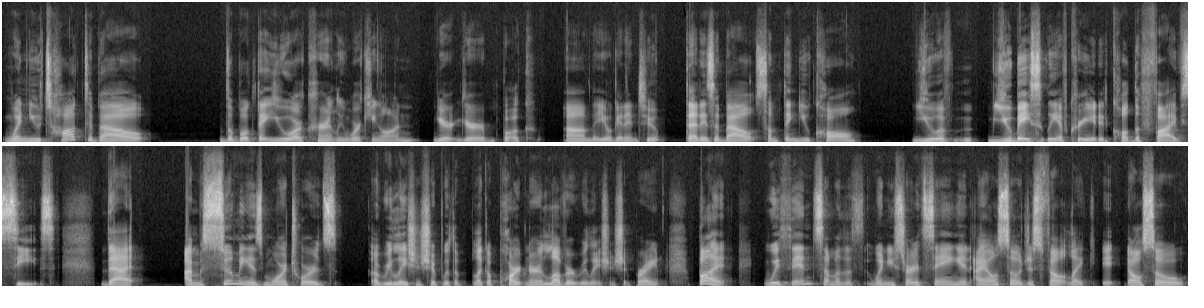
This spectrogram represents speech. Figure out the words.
when you talked about the book that you are currently working on, your your book um, that you'll get into, that is about something you call you have you basically have created called the five C's that I'm assuming is more towards a relationship with a like a partner lover relationship, right? But within some of the when you started saying it, I also just felt like it also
